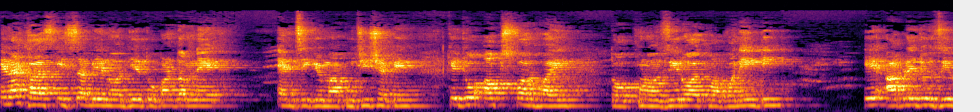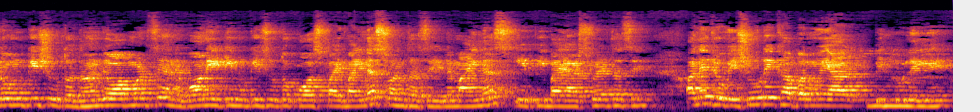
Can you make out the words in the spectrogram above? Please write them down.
એના ખાસ કિસ્સા બે નોંધીએ તો પણ તમને એમસીક્યુમાં પૂછી શકે કે જો અક્ષ પર હોય તો ખૂણો ઝીરો અથવા વન એટી એ આપણે જો ઝીરો મૂકીશું તો ધન જવાબ મળશે અને વન એટી મૂકીશું તો કોસ પાઈ માઇનસ વન થશે એટલે minus AP by R square થશે. અને જો વિષુવરેખા પરનું યાર બિંદુ લઈએ,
